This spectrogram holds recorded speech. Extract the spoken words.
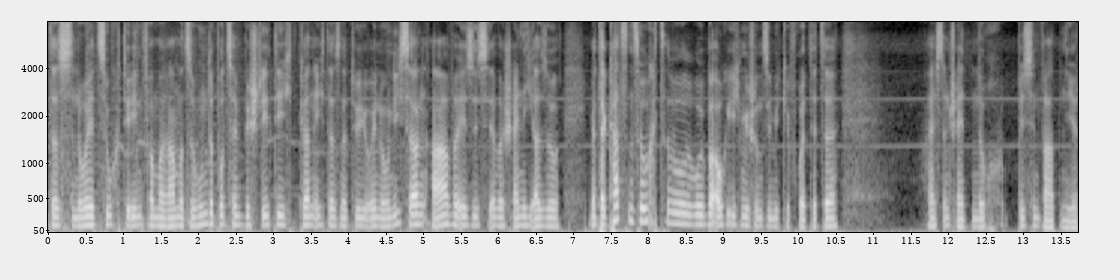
das neue Zuchttier in Famarama zu 100% bestätigt, kann ich das natürlich euch noch nicht sagen, aber es ist sehr wahrscheinlich also mit der Katzenzucht, worüber auch ich mich schon ziemlich gefreut hätte. Heißt anscheinend noch ein bisschen warten hier.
